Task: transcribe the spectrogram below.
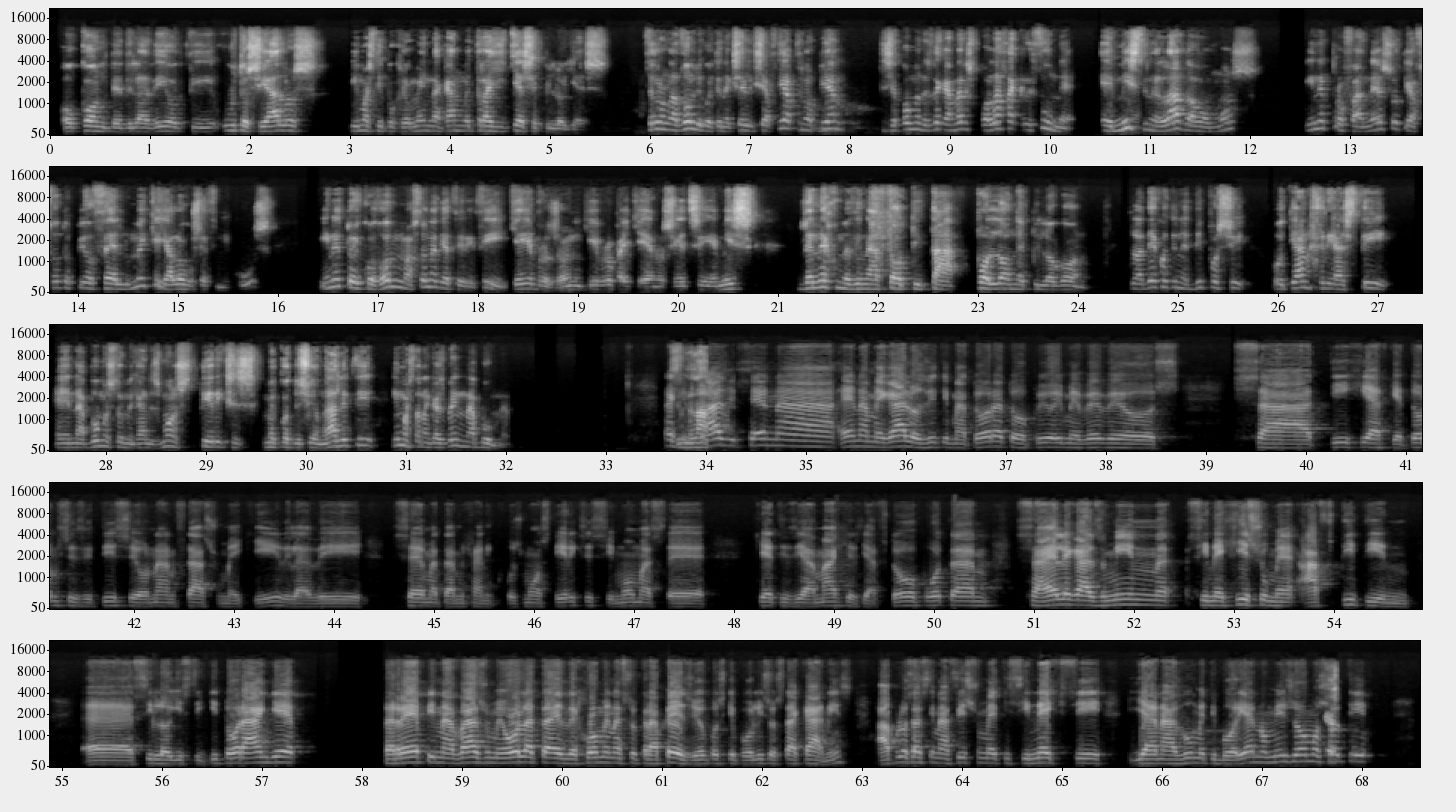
ο Κόντε, δηλαδή ότι ούτως ή άλλως είμαστε υποχρεωμένοι να κάνουμε τραγικές επιλογές. Θέλω να δω λίγο την εξέλιξη αυτή, από την οποία τις επόμενες δέκα μέρες πολλά θα κρυθούν. Εμείς στην Ελλάδα όμως είναι προφανές ότι αυτό το οποίο θέλουμε και για λόγους εθνικούς είναι το οικοδόμημα αυτό να διατηρηθεί και η Ευρωζώνη και η Ευρωπαϊκή Ένωση. Έτσι, εμείς δεν έχουμε δυνατότητα πολλών επιλογών. Δηλαδή έχω την εντύπωση ότι αν χρειαστεί ε, να μπούμε στο μηχανισμό στήριξης με conditionality, είμαστε αναγκασμένοι να μπούμε. Βάζεις ένα, ένα μεγάλο ζήτημα τώρα, το οποίο είμαι βέβαιος θα τύχει αρκετών συζητήσεων αν φτάσουμε εκεί, δηλαδή θέματα μηχανικοσμό στήριξης, θυμόμαστε και τις διαμάχες γι' αυτό, οπότε θα έλεγα ας μην συνεχίσουμε αυτή την ε, συλλογιστική τώρα, αν και πρέπει να βάζουμε όλα τα ενδεχόμενα στο τραπέζι, όπως και πολύ σωστά κάνεις. Απλώς θα την αφήσουμε τη συνέχιση για να δούμε την πορεία. Νομίζω όμως ότι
